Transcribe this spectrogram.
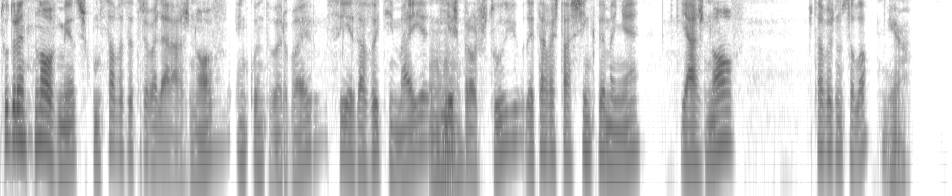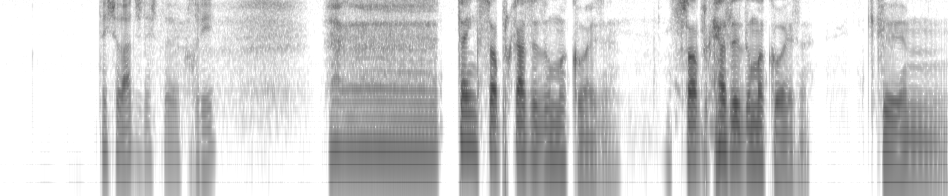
Tu, durante nove meses, começavas a trabalhar às nove, enquanto barbeiro, saías às oito e meia, uhum. ias para o estúdio, deitavas-te às cinco da manhã e às nove estavas no salão? Yeah. Tens saudades desta correria? Uh, tenho só por causa de uma coisa. Só por causa de uma coisa. Que hum,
